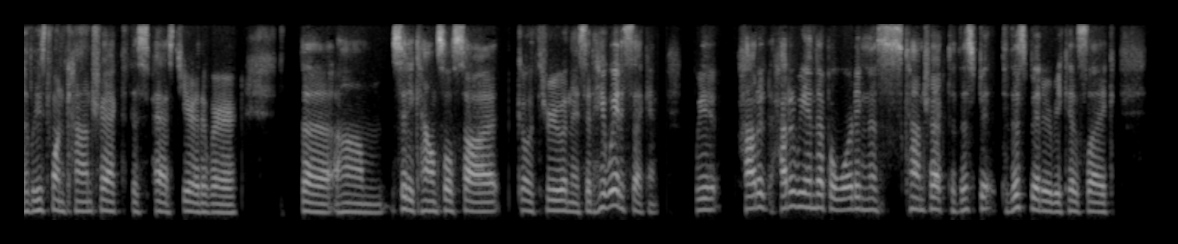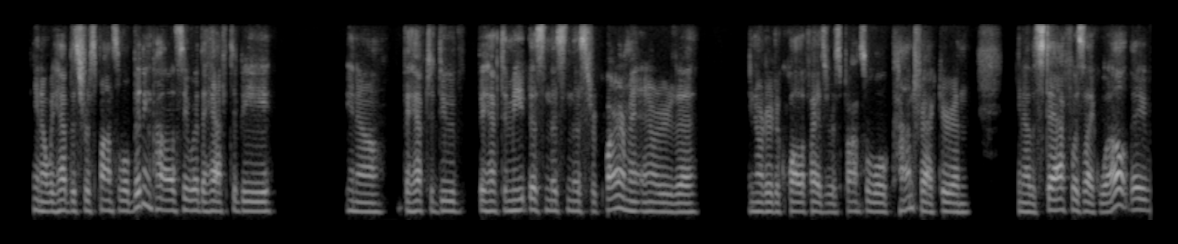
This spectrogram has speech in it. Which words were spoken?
at least one contract this past year that where the um, city council saw it go through and they said hey wait a second. We how did how did we end up awarding this contract to this bit to this bidder? Because like you know we have this responsible bidding policy where they have to be you know they have to do they have to meet this and this and this requirement in order to in order to qualify as a responsible contractor. And you know the staff was like well they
